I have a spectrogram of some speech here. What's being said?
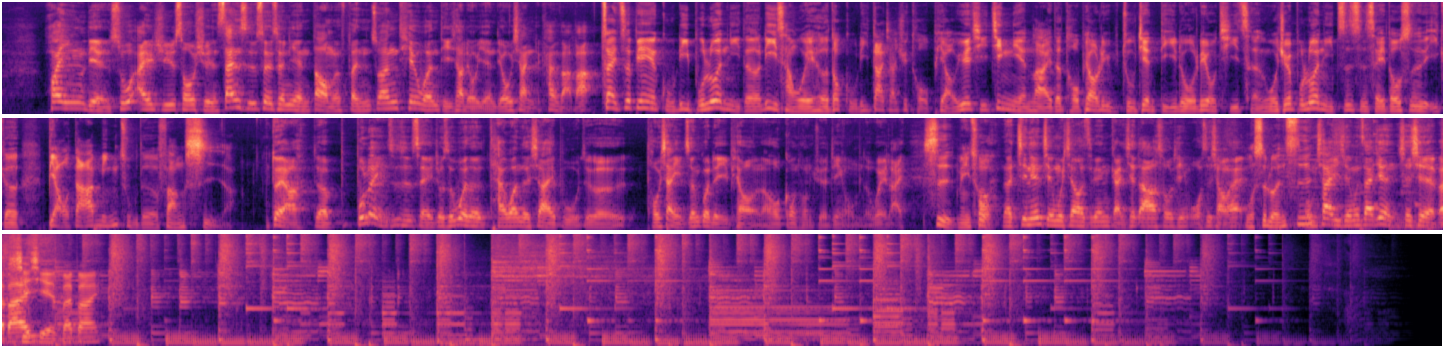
欢迎脸书 IG 搜寻三十岁碎念，到我们粉砖贴文底下留言，留下你的看法吧。在这边也鼓励，不论你的立场为何，都鼓励大家去投票，因为其近年来的投票率逐渐低落六七成。我觉得不论你支持谁，都是一个表达民主的方式啊。对啊，对啊，不论你支持谁，就是为了台湾的下一步，这个投下你珍贵的一票，然后共同决定我们的未来。是没错。那今天节目先到这边，感谢大家收听，我是小艾，我是伦斯，我们下期节目再见，谢谢，拜拜，谢谢，拜拜。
